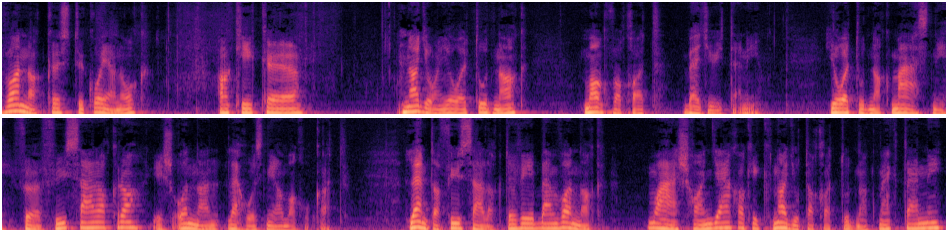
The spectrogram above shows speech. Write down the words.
vannak köztük olyanok, akik nagyon jól tudnak magvakat begyűjteni. Jól tudnak mászni föl fűszálakra, és onnan lehozni a magukat. Lent a fűszálak tövében vannak más hangyák, akik nagy utakat tudnak megtenni,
